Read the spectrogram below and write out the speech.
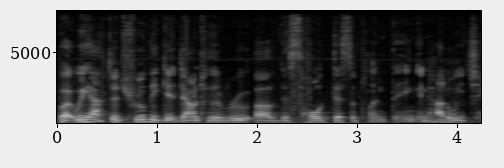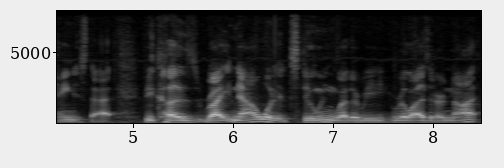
But we have to truly get down to the root of this whole discipline thing, and how do we change that? Because right now, what it's doing, whether we realize it or not,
